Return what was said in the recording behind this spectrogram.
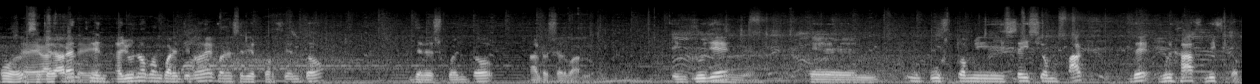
Joder, Se quedará en bastante bien. 31,49 con ese 10% de descuento al reservarlo. Incluye el, un customization pack de We Have Liftoff.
